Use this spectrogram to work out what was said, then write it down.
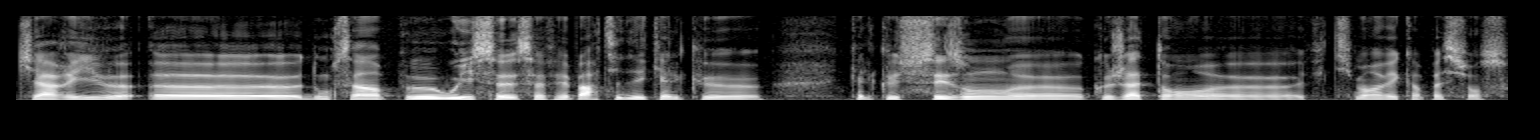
qui arrive. donc c'est un peu, oui, ça fait partie des quelques quelques saisons euh, que j'attends euh, effectivement avec impatience.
